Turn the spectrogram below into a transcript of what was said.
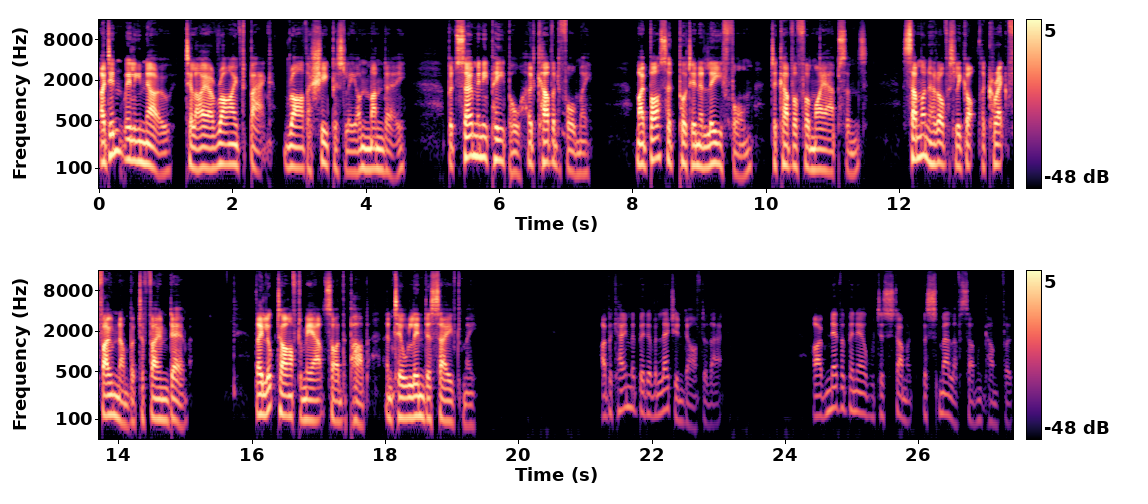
I didn't really know till I arrived back rather sheepishly on Monday but so many people had covered for me. My boss had put in a leave form to cover for my absence. Someone had obviously got the correct phone number to phone Deb. They looked after me outside the pub until Linda saved me. I became a bit of a legend after that. I've never been able to stomach the smell of Southern Comfort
